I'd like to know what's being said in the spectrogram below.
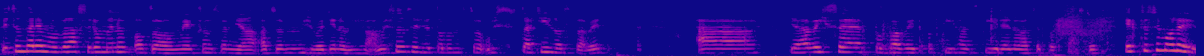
Teď jsem tady mluvila 7 minut o tom, jak jsem se měla a co v mém životě novýho. A myslím si, že tohle už stačí zastavit. A chtěla bych se pobavit o téhle renovace podcastu. Jak jste si mohli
